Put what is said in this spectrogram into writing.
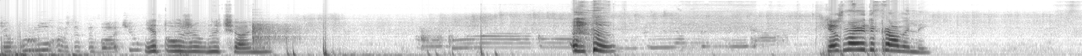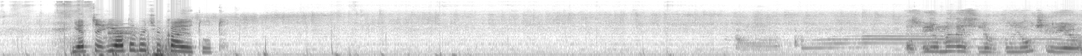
Ти порухався, ти бачив? Я теж внучально. Я знаю, де правильний. Я, я тебе чекаю тут. Я свої мислі включу, я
